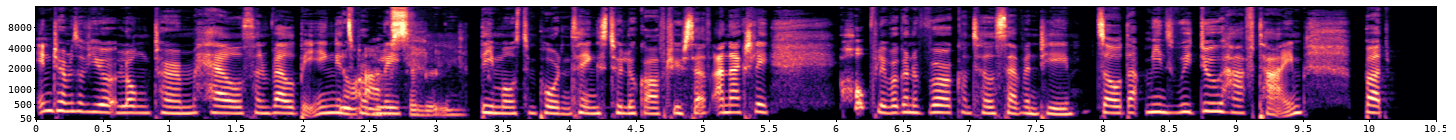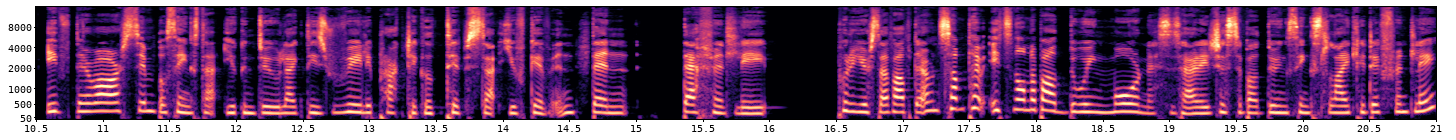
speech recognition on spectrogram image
In terms of your long term health and well being, it's no, probably absolutely. the most important things to look after yourself. And actually, hopefully, we're going to work until 70. So that means we do have time. But if there are simple things that you can do, like these really practical tips that you've given, then definitely put yourself out there. And sometimes it's not about doing more necessarily, it's just about doing things slightly differently.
